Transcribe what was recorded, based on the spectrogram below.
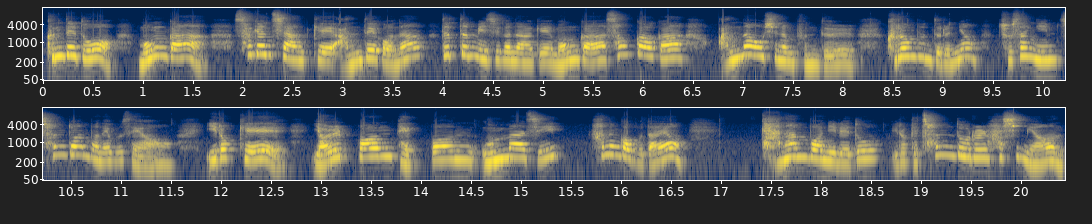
근데도 뭔가 석연치 않게 안 되거나 뜨뜻미지근하게 뭔가 성과가 안 나오시는 분들, 그런 분들은요, 조상님 천도 한번 해보세요. 이렇게 10번, 100번 운맞이 하는 것보다요, 단 한 번이라도 이렇게 천도를 하시면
